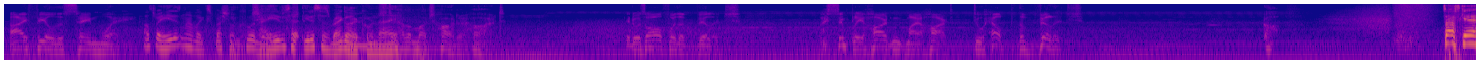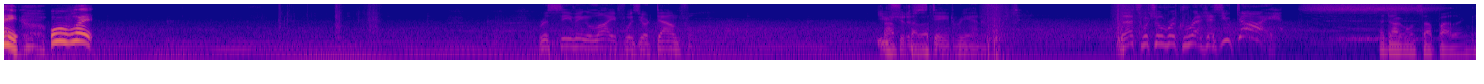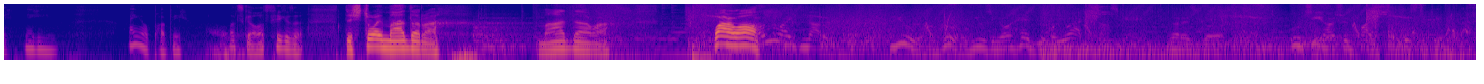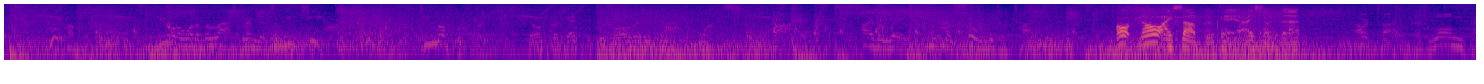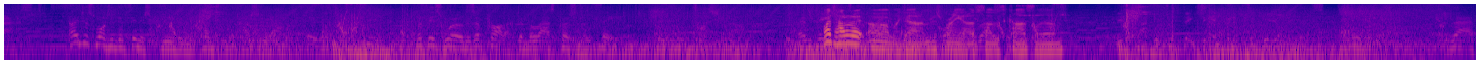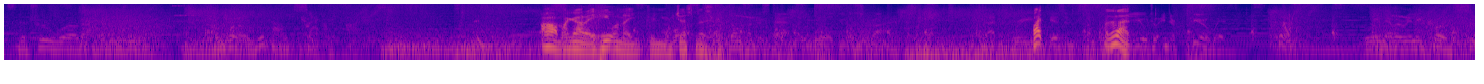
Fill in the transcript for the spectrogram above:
I feel the same way. That's why he doesn't have like special You've kunai. He just ha- he just has regular you used to have a much harder heart. It was all for the village. I simply hardened my heart to help the village. Sasuke! Oh what? Receiving life was your downfall. You should have stayed reanimated. That's what you'll regret as you die! My dog won't stop bothering me. Why you puppy? Let's go. Let's take his a destroy Madara. Madara. Water wall. Head before you act, Sasuke. That is good. Uchiha should fight sophisticated battles. Come. You are one of the last remnants of the Uchiha. Team up with me. Don't forget that you've already died once. Either way, you have so little time. Oh no, I subbed. Okay, I subbed that. Our time has long passed. I just wanted to finish creating the country that Hashirama failed. But this world is a product of the last person who failed. What? How did I? Oh my god, I'm just running out of subs constantly. Is that what you think the infinite superiority is? That's the true world I have been dreaming. A world without sacrifice. Oh my god, I hate when I when you just miss it. don't understand the world you describe. That dream What? What is that? We never really could see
